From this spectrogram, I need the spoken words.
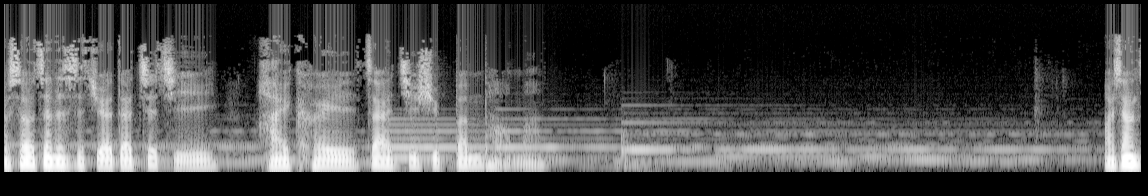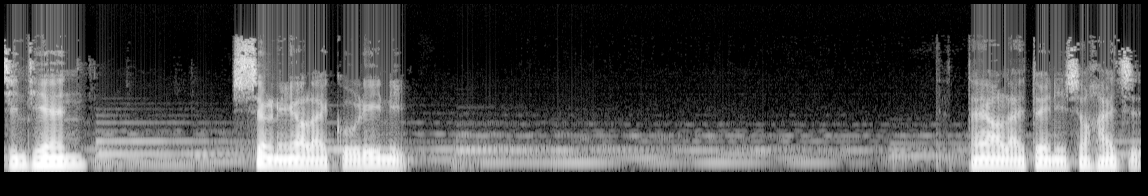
有时候真的是觉得自己还可以再继续奔跑吗？好像今天圣灵要来鼓励你，他要来对你说：“孩子，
